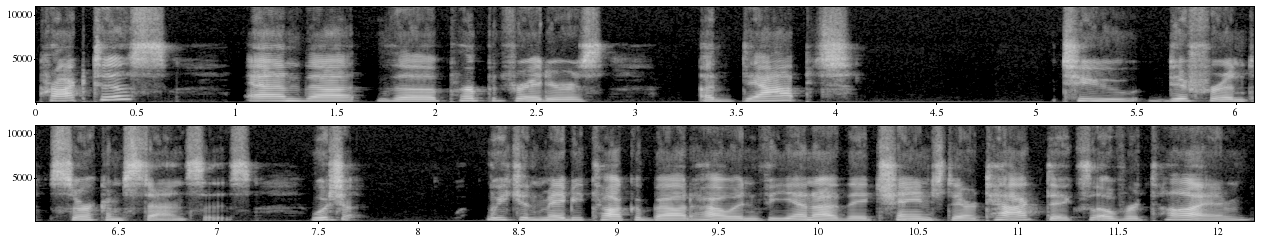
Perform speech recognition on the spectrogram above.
practice and that the perpetrators adapt to different circumstances, which we can maybe talk about how in Vienna they changed their tactics over time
